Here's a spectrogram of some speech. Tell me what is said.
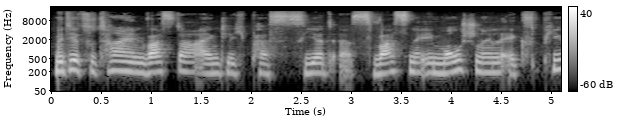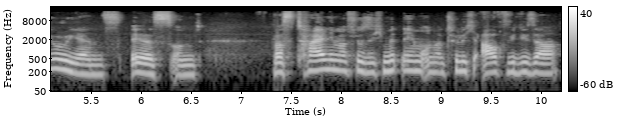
mit dir zu teilen, was da eigentlich passiert ist, was eine Emotional Experience ist und was Teilnehmer für sich mitnehmen und natürlich auch, wie dieser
